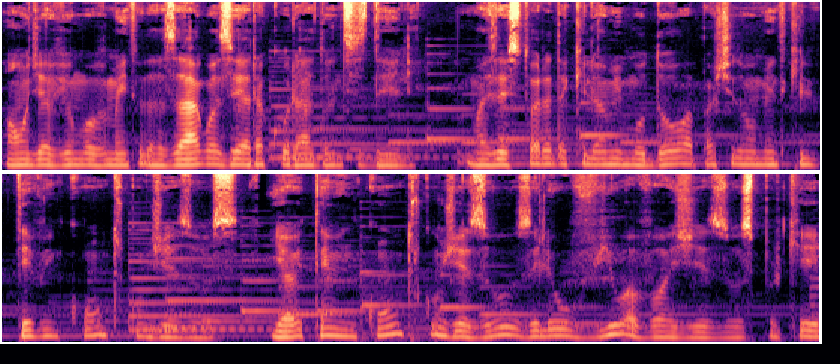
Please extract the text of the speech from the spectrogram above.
onde havia o movimento das águas e era curado antes dele. Mas a história daquele homem mudou a partir do momento que ele teve o um encontro com Jesus. E ao ter um encontro com Jesus, ele ouviu a voz de Jesus, porque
